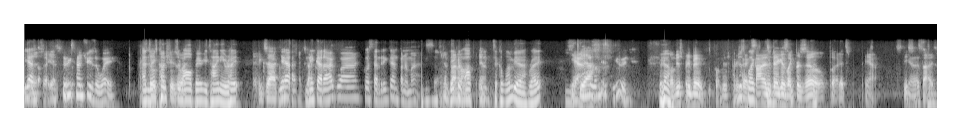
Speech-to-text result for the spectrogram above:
Yeah, Honduras, I guess. three countries away. And Three those countries countries are all very tiny, right? Exactly. Yeah, Exactly. Nicaragua, Costa Rica, and Panama. So. In They could Panama, all fit yeah. into Colombia, right? Yeah, Yeah. Colombia's huge. Yeah. Colombia's pretty big. Colombia's pretty big. like- it's not as big as like Brazil, but it's yeah, it's decent that's size.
